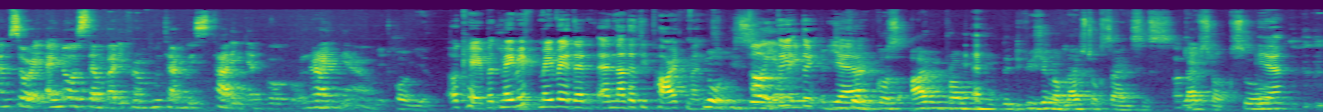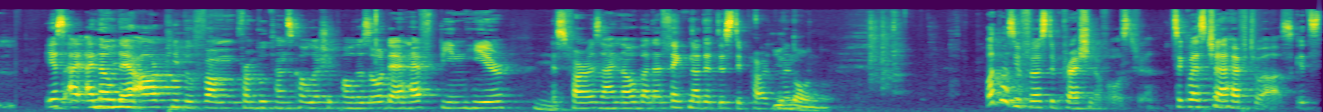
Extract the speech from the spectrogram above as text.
I'm sorry, I know somebody from Bhutan who is studying at Boku right now. oh yeah. Okay, but maybe maybe then another department. No, it's Oh, uh, yeah, Do- maybe. do- different yeah. because I'm from the division of livestock sciences, Okay. livestock. So Yeah. Yes, I, I know there are people from, from Bhutan scholarship holders, or there have been here, as far as I know, but I think not at this department. yeah, no, no. What was your first impression of Austria? It's a question I have to ask. It's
